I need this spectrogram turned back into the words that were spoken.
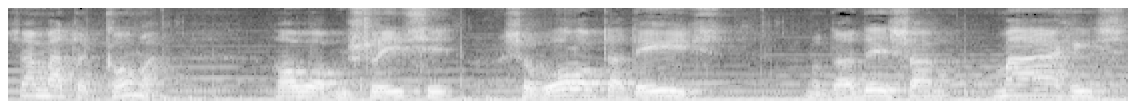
Zo het komen. Of op een slietje, zowel op dat ijs. Want dat is dan magisch.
